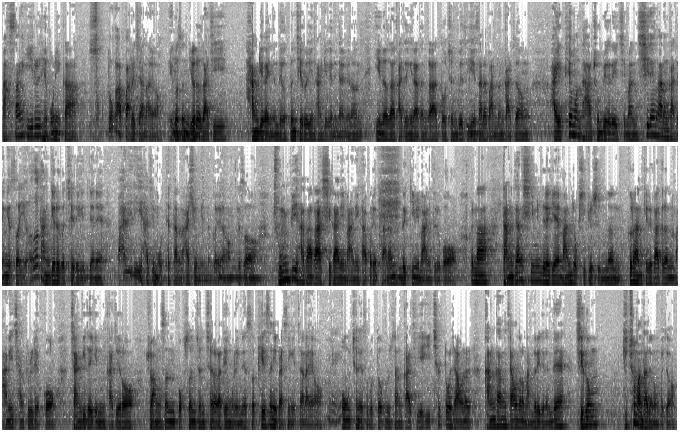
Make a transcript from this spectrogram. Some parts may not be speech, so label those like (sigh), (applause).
막상 일을 해보니까 속도가 빠르지 않아요. 이것은 여러 가지 한계가 있는데 어떤 제도적인 한계가 있느냐면은 인허가 과정이라든가 또 정부에서 예산을 받는 과정 아이템은 다 준비가 되어 있지만 실행하는 과정에서 여러 단계를 거쳐야 되기 때문에 빨리 하지 못했다는 아쉬움이 있는 거예요. 그래서 준비하다가 시간이 많이 가버렸다는 느낌이 많이 들고 그러나 당장 시민들에게 만족시킬 수 있는 그러한 결과들은 많이 창출됐고 장기적인 과제로 중앙선, 복선 전철화가 됨으로 인해서 폐선이 발생했잖아요. 네. 홍천에서부터 운산까지의 이 철도 자원을 관광 자원으로 만들어야 되는데 지금 기초만 다져놓은 거죠.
